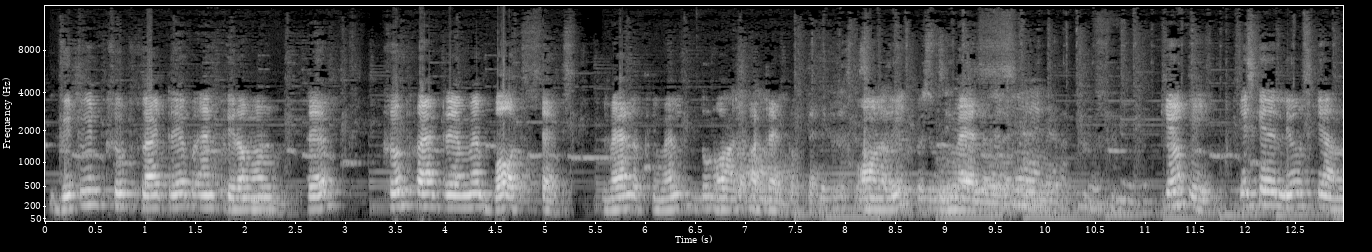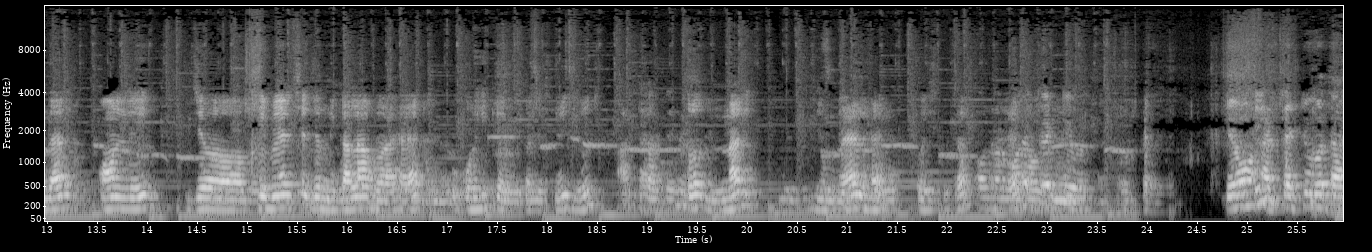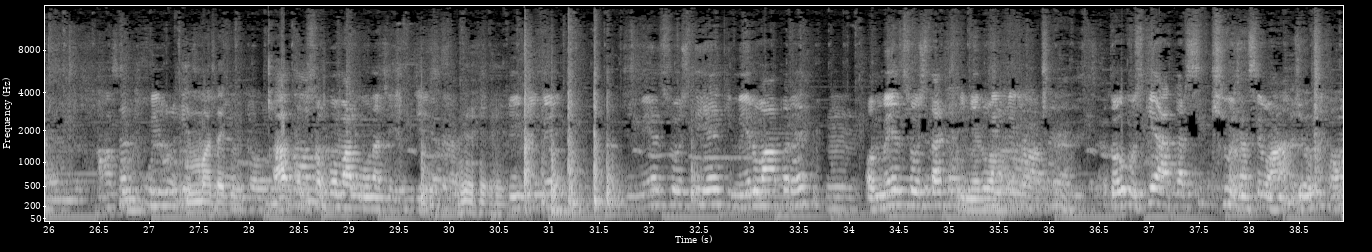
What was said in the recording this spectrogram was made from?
between fruit fly trap and pheromone trap fruit fly trap में बहुत सेक्स मेल और फीमेल बहुत अट्रैक्ट होते हैं। ओनली मेल क्योंकि इसके ल्यूस के अंदर ओनली जो फीमेल से जो निकाला हुआ है वही केमिकल इसमें यूज़ आता है। तो नर जो मेल है वो इसके साथ क्यों अट्रैक्टिव होता है? माता जी। आपको सबको मालूम होना चाहिए। कि फीमेल फीमेल सोचती है कि मेल वहाँ पर है और मेल सोचता है कि फीमेल वहाँ पर तो उसके आकर्षित की वजह से वहाँ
